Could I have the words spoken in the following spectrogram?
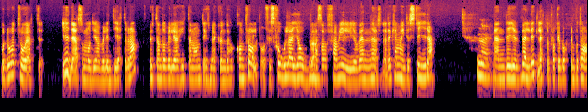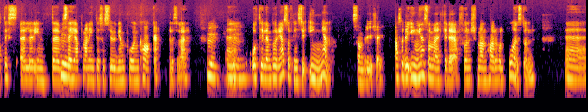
Och då tror jag att i det så mådde jag väl inte jättebra. Utan då ville jag hitta någonting som jag kunde ha kontroll på. För skola, jobb, Mm. alltså familj och vänner och sådär, det kan man inte styra. Nej. Men det är ju väldigt lätt att plocka bort en potatis eller inte Mm. säga att man inte är så sugen på en kaka eller sådär. Mm. Eh, Och till en början så finns det ju ingen som bryr sig. Alltså det är ingen som märker det förrän man har hållit på en stund. Eh,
